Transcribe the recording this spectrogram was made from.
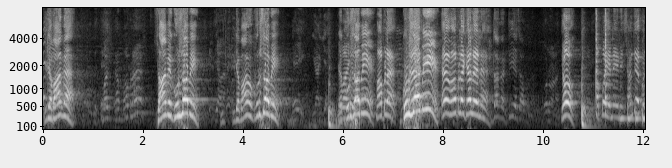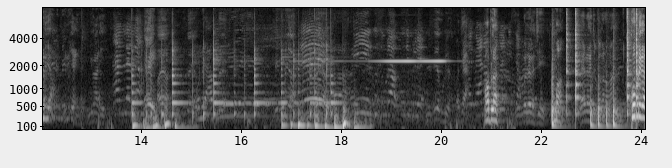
இங்க வாங்க. சாமி குருசாமி. இங்க வாங்க குருசாமி. குருசாமி மாப்பிள குருசாமி ஏ மாப்பிள கேளு என்ன யோ அப்ப என்ன நீ சந்தேகப்படுறியா மாப்பிள அம்மா கூப்பிடுங்க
